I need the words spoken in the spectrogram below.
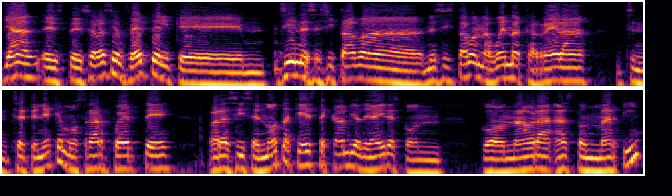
ya este Sebastián Vettel que mm, sí necesitaba necesitaba una buena carrera, se, tenía que mostrar fuerte. Ahora sí se nota que este cambio de aires con con ahora Aston Martin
